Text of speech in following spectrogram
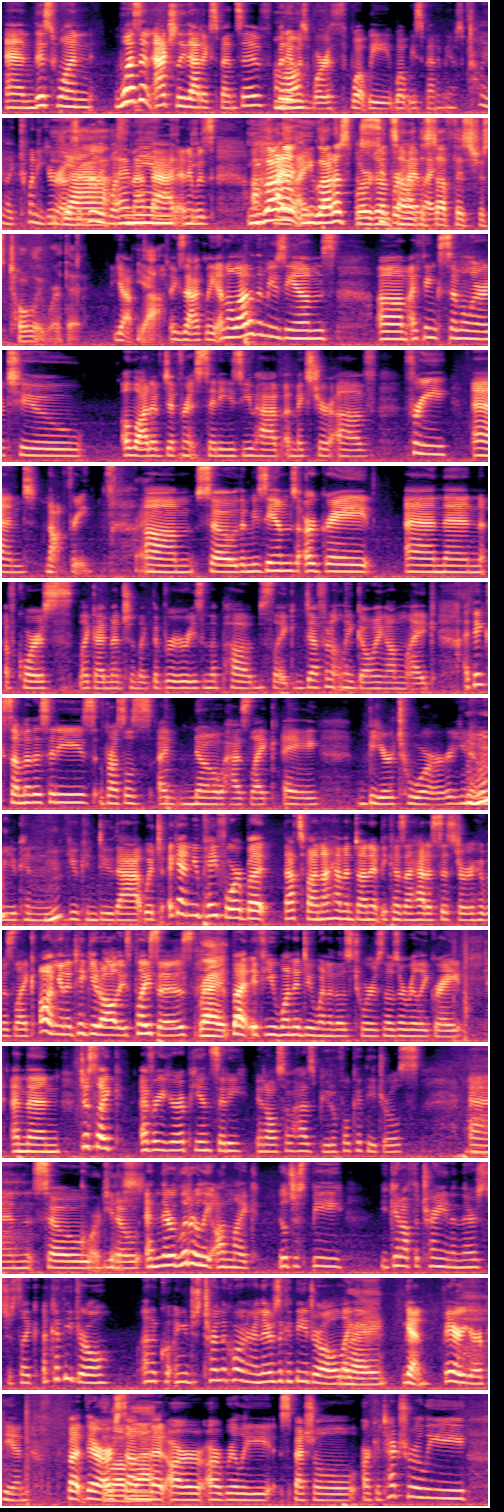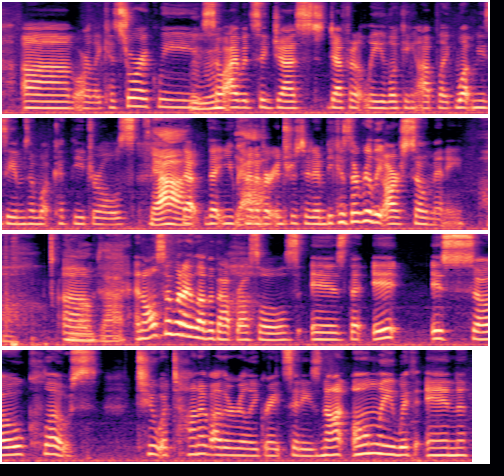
And this one wasn't actually that expensive, but it Uh-huh. was worth what we what we spent. I mean, it was probably like twenty euros. it really wasn't I that bad, and it was You gotta highlight. you gotta splurge on some of the stuff that's just totally worth it. Yeah. Yeah. Exactly. And a lot of the museums, um, I think similar to a lot of different cities, you have a mixture of free and not free. Right. Um, so the museums are great. And then of course like i mentioned like the breweries and the pubs like definitely going on like i think some of the cities brussels i know has like a beer tour you know Mm-hmm. you can you can do that which again you pay for but that's fun i haven't done it because i had a sister who was like oh i'm gonna take you to all these places. Right. but if you want to do one of those tours those are really great. And then just like every european city it also has beautiful cathedrals. And so you know and they're literally on like you'll just be you get off the train and there's just like a cathedral and, a, and you just turn the corner and there's a cathedral like right. again very european but there are some that. that. are are really special architecturally um, or like historically Mm-hmm. so i would suggest definitely looking up like what museums and what cathedrals Yeah. that that you kind of are interested in because there really are so many I um, love that. and also, what I love about Brussels is that it is so close to a ton of other really great cities, not only within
